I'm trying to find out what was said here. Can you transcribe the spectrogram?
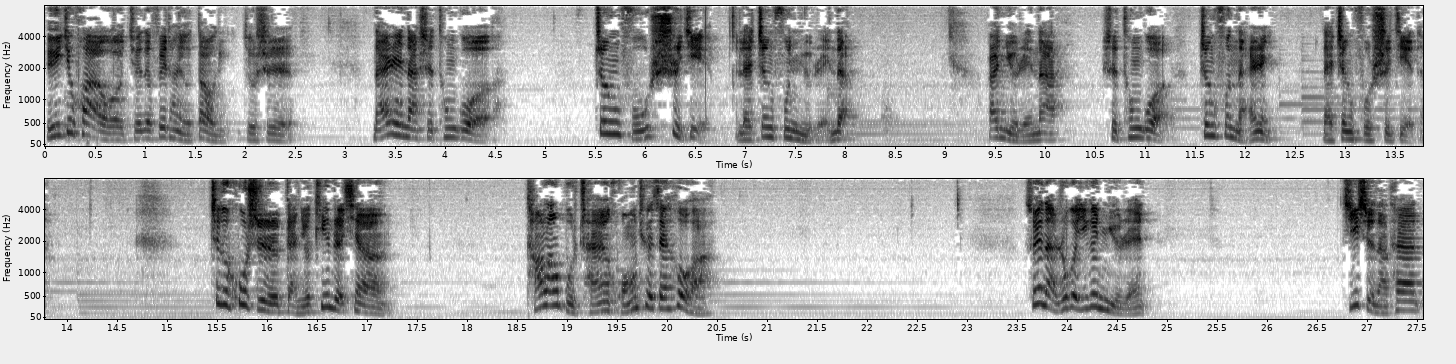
有一句话我觉得非常有道理，就是男人呢是通过征服世界来征服女人的，而女人呢是通过征服男人来征服世界的。这个故事感觉听着像。螳螂捕蝉，黄雀在后啊。所以呢，如果一个女人，即使呢她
